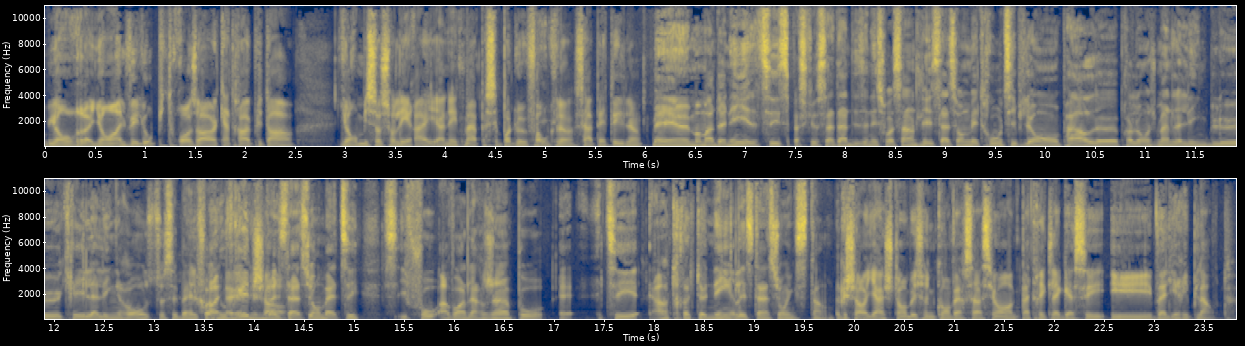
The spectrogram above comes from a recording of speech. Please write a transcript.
Ils ont, ils ont enlevé l'eau, puis trois heures, quatre heures plus tard, ils ont remis ça sur les rails. Honnêtement, parce que c'est pas de leur faute, là. Ça a pété, là. Mais à un moment donné, tu sais, c'est parce que ça date des années 60, les stations de métro, tu sais, puis là, on parle euh, prolongement de la ligne bleue, créer la ligne rose, c'est bien le fun Ah, d'ouvrir euh, une nouvelle station, mais tu sais, il faut avoir de l'argent pour, euh, tu sais, entretenir les stations existantes. Richard, hier, je suis tombé sur une conversation entre Patrick Lagacé et Valérie Plante.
